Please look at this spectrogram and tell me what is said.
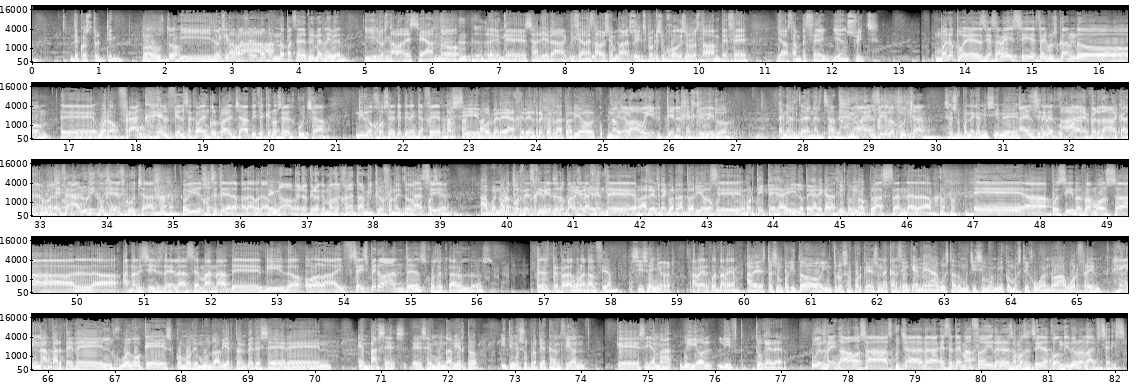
de Costume Team. No me gustó. Y lo es que no pasé, no, no pasé del primer nivel. y lo estaba deseando eh, que saliera, que hicieran esta versión para Switch, porque es un juego que solo estaba en PC. Y ahora está en PC y en Switch. Bueno, pues ya sabéis, si estáis buscando. eh, bueno, Frank Hellfield se acaba de incorporar al chat, dice que no se escucha. Dilo, José, que tienen que hacer. Sí, volveré a hacer el recordatorio. No te va a oír, tienes que escribirlo en el, en el chat. No, a él sí que lo escuchan. Se supone que a mí sí me. A él sí que le Ah, es escuchan. verdad, calla. Es al único que escuchan. Hoy José tiene la palabra. Tengo- No, pero creo que hemos desconectado el micrófono y todo. Ah, sí. José. Ah, bueno. Bueno, pues ve escribiéndolo para que la gente. Haré el recordatorio. Sí. Un corte y pega y lo pegaré cada cinco No minutos. pasa nada. Eh, ah, pues sí, nos vamos al análisis de la semana de Did or Alive 6. Pero antes, José Carlos, ¿tienes preparada alguna canción? Sí, señor. A ver, cuéntame. A ver, esto es un poquito intruso porque es una canción que me ha gustado muchísimo a mí, como estoy jugando a Warframe. Hey. Hay una parte del juego que es como de mundo abierto, en vez de ser en, en bases, es en mundo abierto y tiene su propia canción que se llama We All Lived Together. Pues venga, vamos a escuchar ah, este temazo y regresamos enseguida con Did or Alive 6.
